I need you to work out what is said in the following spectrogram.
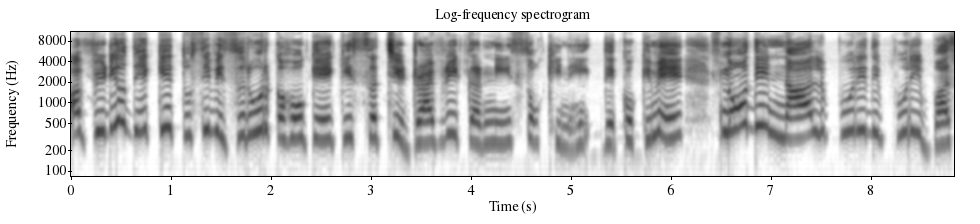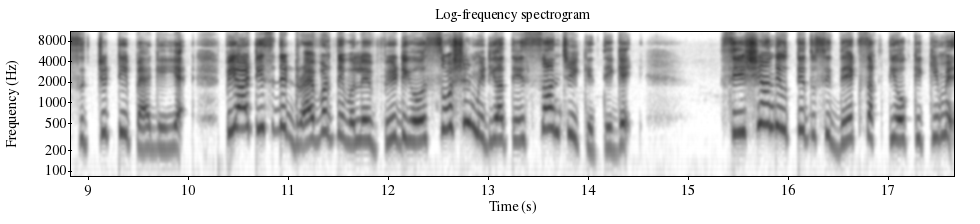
ਆ ਵੀਡੀਓ ਦੇਖ ਕੇ ਤੁਸੀਂ ਵੀ ਜ਼ਰੂਰ ਕਹੋਗੇ ਕਿ ਸੱਚੀ ਡਰਾਈਵਰੀ ਕਰਨੀ ਸੌਖੀ ਨਹੀਂ। ਦੇਖੋ ਕਿਵੇਂ ਸਨੋ ਦੇ ਨਾਲ ਪੂਰੀ ਦੀ ਪੂਰੀ ਬੱਸ ਚਿੱਟੀ ਪੈ ਗਈ ਹੈ। ਪੀਆਰਟੀਸੀ ਦੇ ਡਰਾਈਵਰ ਦੇ ਵੱਲੋਂ ਵੀਡੀਓ ਸੋਸ਼ਲ ਮੀਡੀਆ ਤੇ ਸਾਂਝੀ ਕੀਤੀ ਗਈ। ਸ਼ੀਸ਼ਿਆਂ ਦੇ ਉੱਤੇ ਤੁਸੀਂ ਦੇਖ ਸਕਦੇ ਹੋ ਕਿ ਕਿਵੇਂ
